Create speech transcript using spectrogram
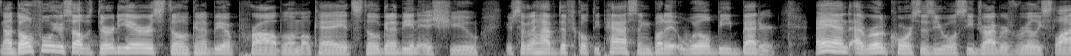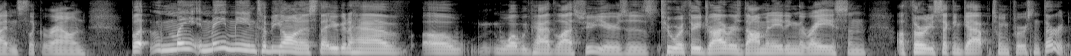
Now, don't fool yourselves. Dirty air is still going to be a problem, okay? It's still going to be an issue. You're still going to have difficulty passing, but it will be better. And at road courses, you will see drivers really slide and slick around. But it may, it may mean, to be honest, that you're going to have uh, what we've had the last few years is two or three drivers dominating the race and a 30 second gap between first and third.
